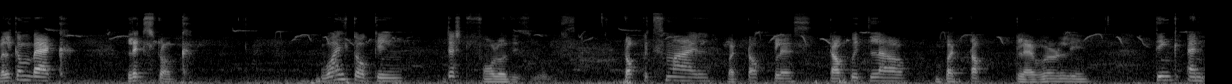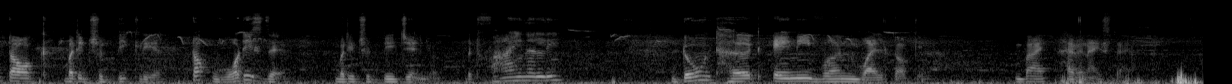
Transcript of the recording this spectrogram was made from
Welcome back. Let's talk. While talking, just follow these rules. Talk with smile, but talk less. Talk with love, but talk cleverly. Think and talk, but it should be clear. Talk what is there, but it should be genuine. But finally, don't hurt anyone while talking. Bye. Have a nice time.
